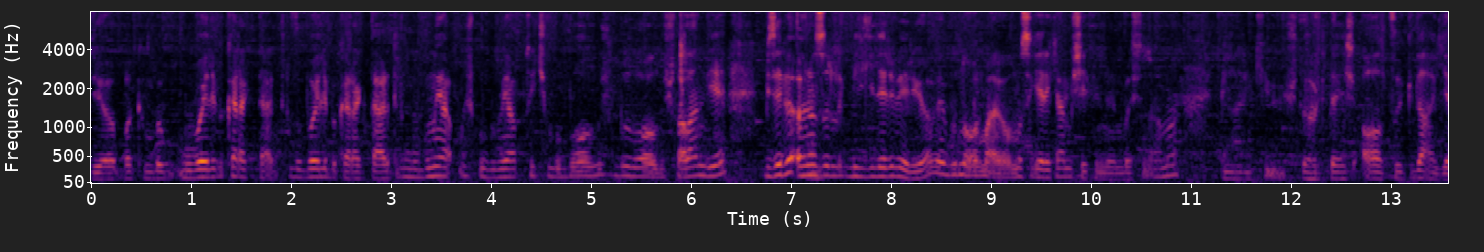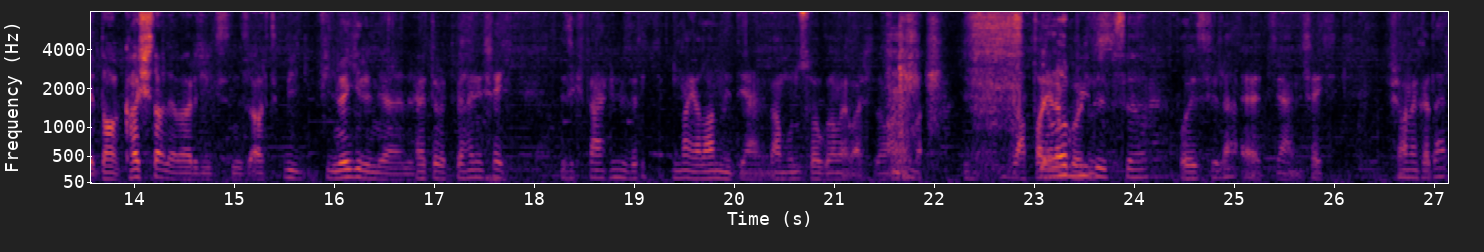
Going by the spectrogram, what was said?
diyor. Bakın bu, bu böyle bir karakterdir, bu böyle bir karakterdir. Bu bunu yapmış, bu bunu yaptığı için bu bu olmuş, bu bu olmuş falan diye bize bir ön hazırlık bilgileri veriyor ve bu normal olması gereken bir şey filmlerin başında ama 1, 2, 3, 4, 5, 6 daha, ya daha kaç tane vereceksiniz? Artık bir filme girin yani. Evet evet ve hani şey biz iki tane film izledik. Bunlar yalan mıydı yani? Ben bunu sorgulamaya başladım anladın mı? Biz, aptal yere koydunuz. Dolayısıyla evet yani şey şu ana kadar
